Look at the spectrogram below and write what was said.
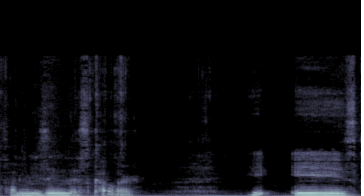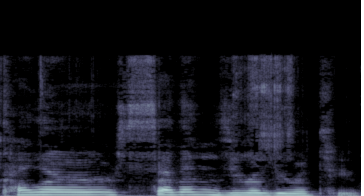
So I'm using this color. It is color 7002.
